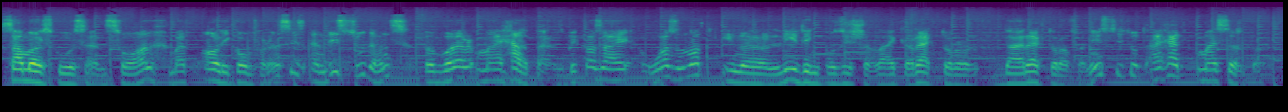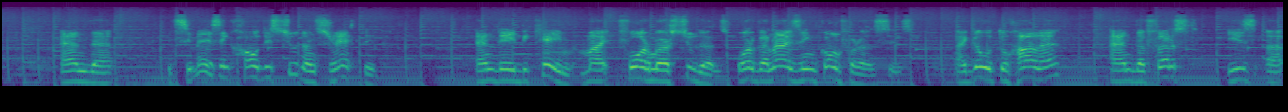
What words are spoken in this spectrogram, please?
summer schools and so on, but only conferences. And these students were my helpers because I was not in a leading position like a rector or director of an institute. I had my circle. And uh, it's amazing how these students reacted. And they became my former students, organizing conferences. I go to Halle and the first is a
